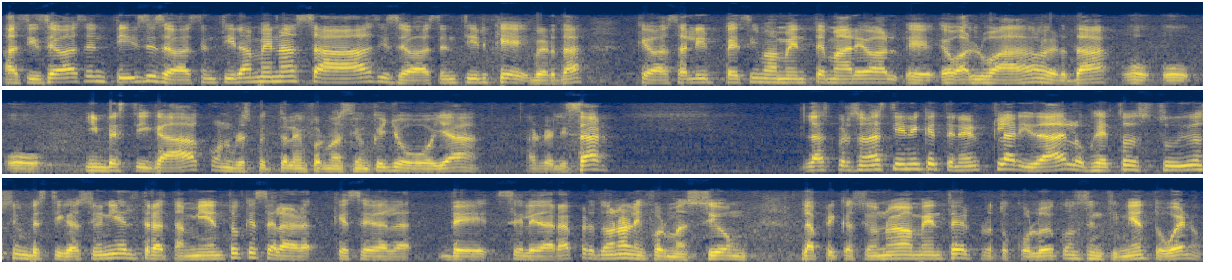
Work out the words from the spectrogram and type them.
así se va a sentir, si se va a sentir amenazada, si se va a sentir que, ¿verdad? Que va a salir pésimamente mal eh, evaluada, ¿verdad? O, investigada con respecto a la información que yo voy a, realizar. Las personas tienen que tener claridad del objeto de estudio, su investigación y el tratamiento que se, se le dará perdón, a la información, la aplicación nuevamente del protocolo de consentimiento. Bueno,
